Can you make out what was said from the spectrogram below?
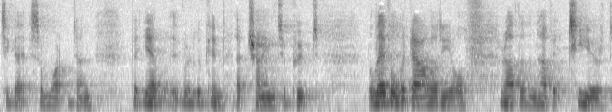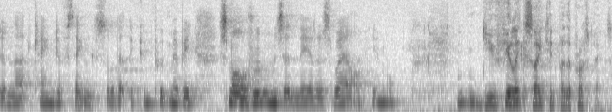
to get some work done. But yeah, we're looking at trying to put level the gallery off rather than have it tiered and that kind of thing so that they can put maybe small rooms in there as well, you know. Do you feel excited by the prospects?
